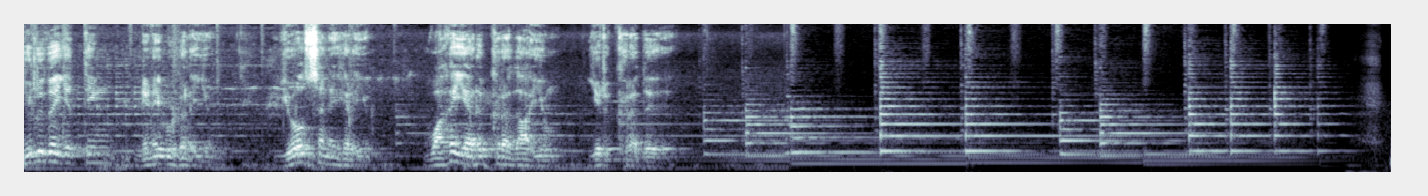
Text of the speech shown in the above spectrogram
இருதயத்தின் நினைவுகளையும் யோசனைகளையும் வகையறுக்கிறதாயும் இருக்கிறது.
